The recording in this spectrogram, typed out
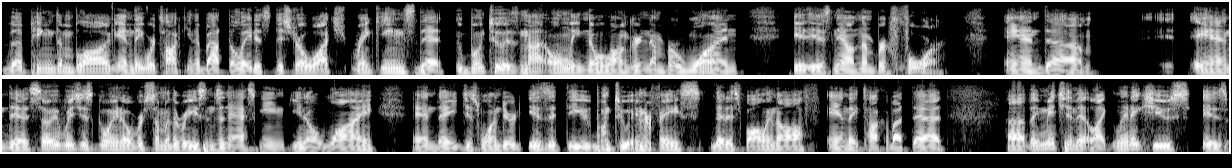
the Pingdom blog, and they were talking about the latest DistroWatch rankings. That Ubuntu is not only no longer number one, it is now number four, and um, and uh, so it was just going over some of the reasons and asking, you know, why, and they just wondered, is it the Ubuntu interface that is falling off? And they talk about that. Uh, they mentioned that like Linux use is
